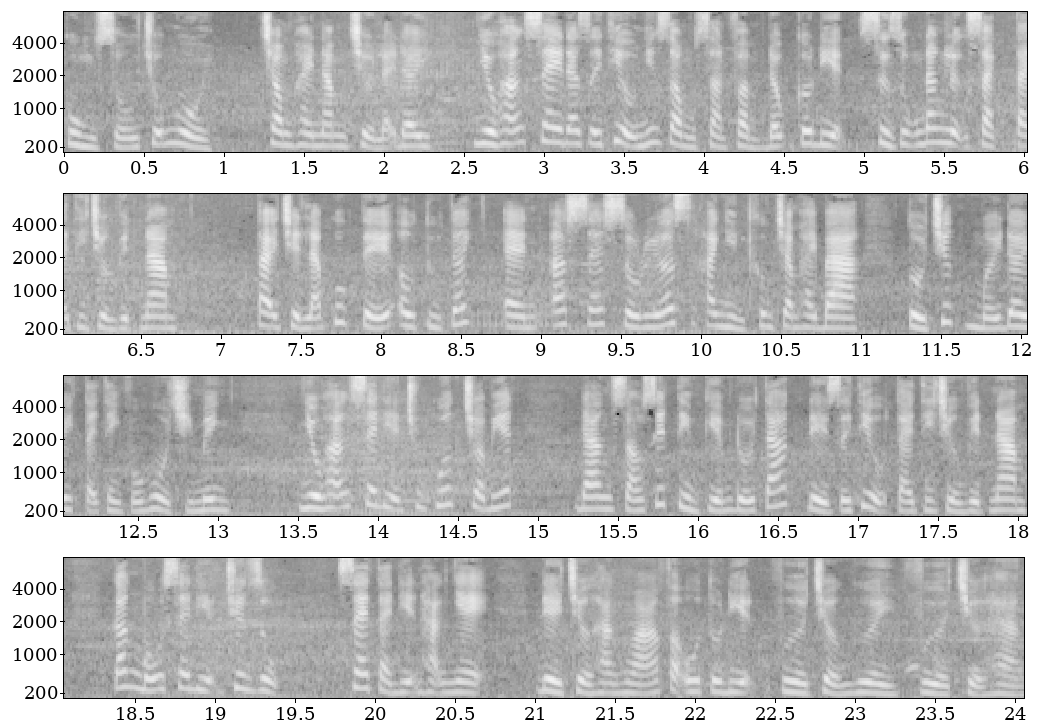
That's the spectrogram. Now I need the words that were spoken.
cùng số chỗ ngồi. Trong 2 năm trở lại đây, nhiều hãng xe đã giới thiệu những dòng sản phẩm động cơ điện sử dụng năng lượng sạch tại thị trường Việt Nam. Tại triển lãm quốc tế Autotech and Accessories 2023 tổ chức mới đây tại thành phố Hồ Chí Minh, nhiều hãng xe điện Trung Quốc cho biết đang giáo diết tìm kiếm đối tác để giới thiệu tại thị trường Việt Nam các mẫu xe điện chuyên dụng, xe tải điện hạng nhẹ để chở hàng hóa và ô tô điện vừa chở người vừa chở hàng.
